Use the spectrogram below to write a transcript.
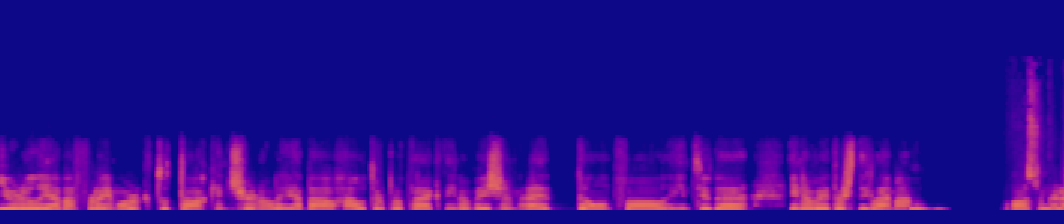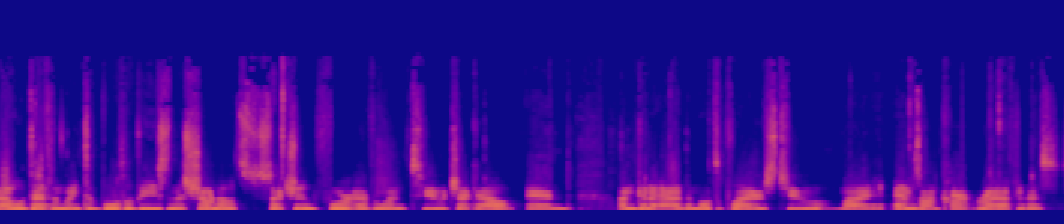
you really have a framework to talk internally about how to protect innovation and don't fall into the innovator's dilemma. Awesome. And I will definitely link to both of these in the show notes section for everyone to check out. And I'm going to add the multipliers to my Amazon cart right after this.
